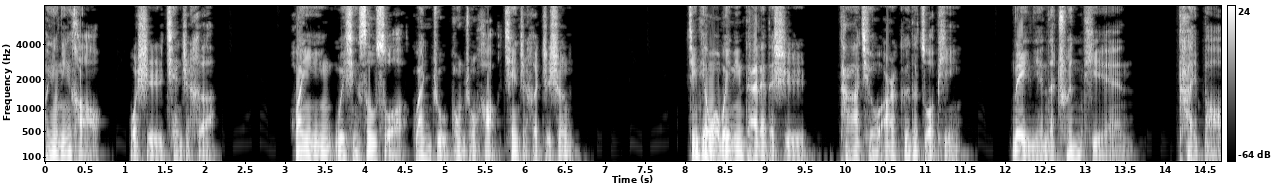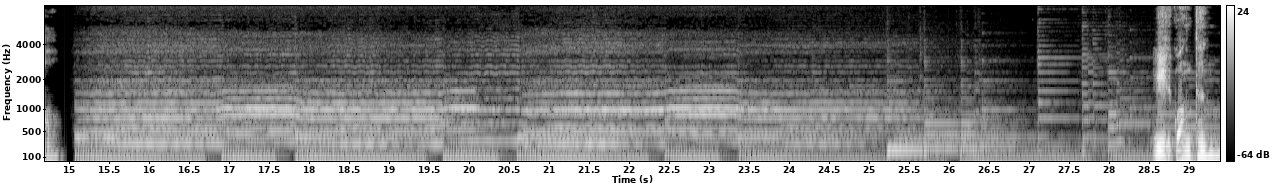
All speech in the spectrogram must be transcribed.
朋友您好，我是千纸鹤，欢迎微信搜索关注公众号“千纸鹤之声”。今天我为您带来的是塔秋儿歌的作品《那年的春天太薄》。日光灯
